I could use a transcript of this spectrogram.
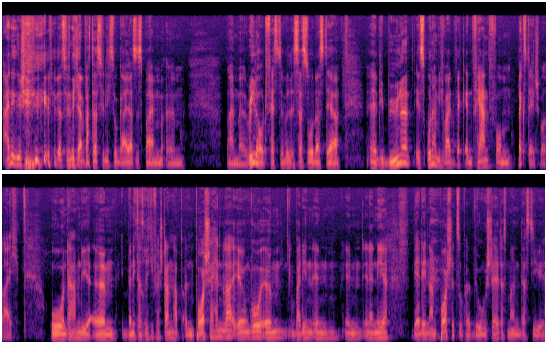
eine Geschichte, das finde ich einfach, das finde ich so geil. Das ist beim, ähm, beim äh, Reload Festival ist das so, dass der äh, die Bühne ist unheimlich weit weg entfernt vom Backstage-Bereich. Und da haben die, ähm, wenn ich das richtig verstanden habe, einen Porsche-Händler irgendwo ähm, bei denen in, in, in der Nähe, der denen dann Porsche zur Verfügung stellt, dass man, dass die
